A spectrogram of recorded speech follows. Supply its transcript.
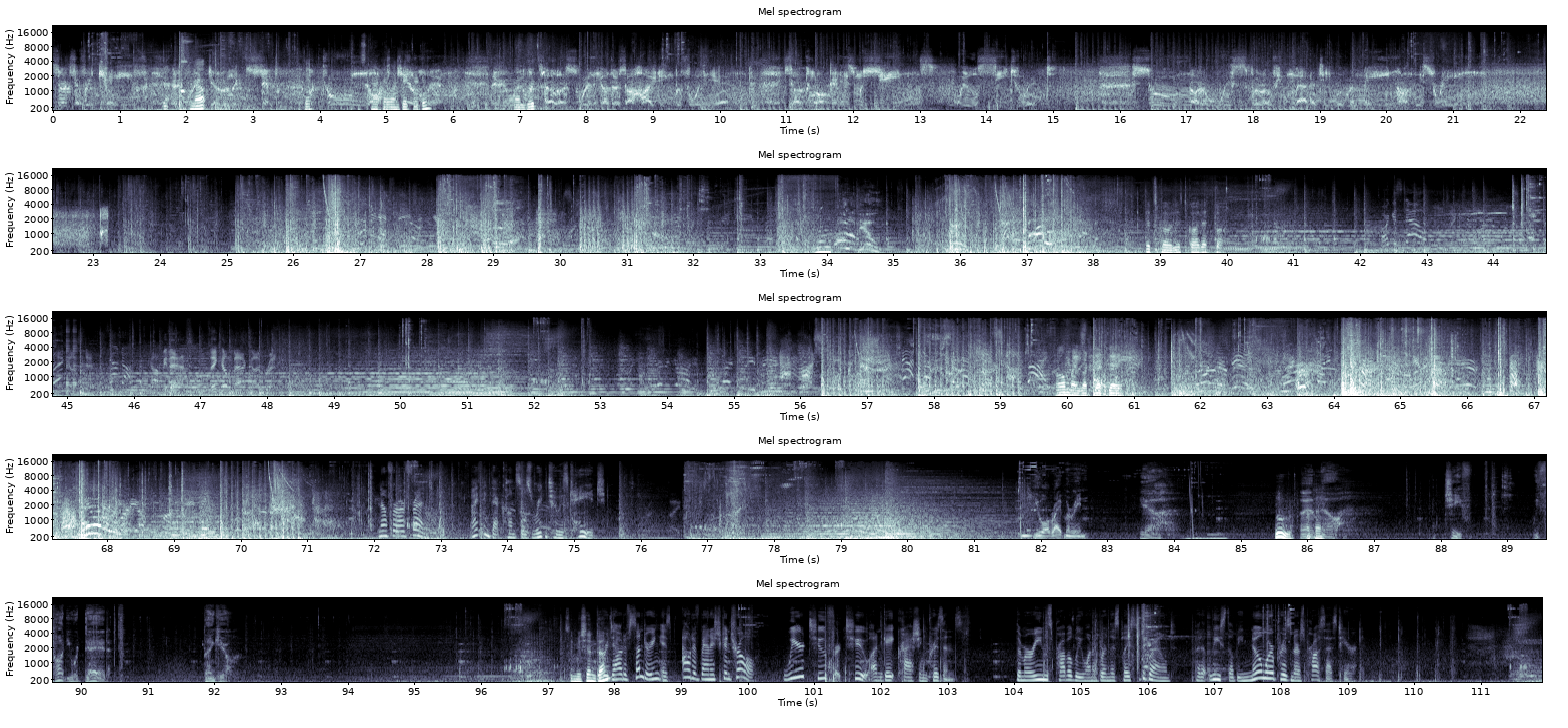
Search every cave. No. Okay. That's not what I wanted to do. All good. Ready. Oh my god, that guy. Rigged to his cage. You all right, Marine? Yeah, Ooh, I am now. Chief, we thought you were dead. Thank you. So mission The done? redoubt of Sundering is out of banished control. We're two for two on gate crashing prisons. The Marines probably want to burn this place to the ground, but at least there'll be no more prisoners processed here.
